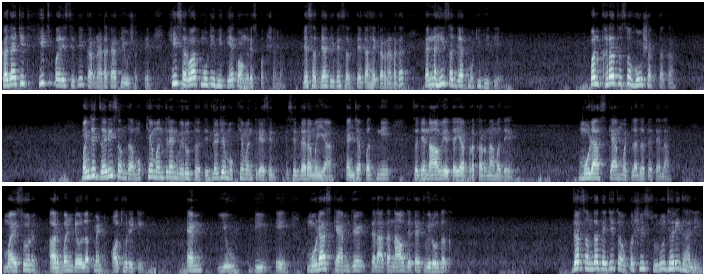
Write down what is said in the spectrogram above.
कदाचित हीच परिस्थिती कर्नाटकात येऊ शकते. ही सर्वात मोठी भीती आहे काँग्रेस पक्षाला जे सध्या तिथे सत्तेत आहे कर्नाटकात. त्यांना ही सगळ्यात मोठी भीती आहे. पण खरंच असं होऊ शकतं का? म्हणजे जरी समजा मुख्यमंत्र्यांविरुद्ध तिथले जे मुख्यमंत्री आहे सिद्धरामय्या त्यांच्या पत्नीचं जे नाव येतं या प्रकरणामध्ये मुडा स्कॅम म्हटलं जातं त्याला. Mysore urban development authority M U D A MUDA scam जे त्याला आता नाव देत आहेत विरोधक जर समजा त्याची चौकशी सुरू जरी झाली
